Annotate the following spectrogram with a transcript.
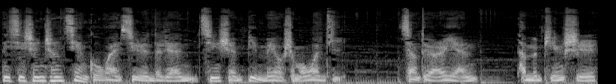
那些声称见过外星人的人精神并没有什么问题，相对而言，他们平时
